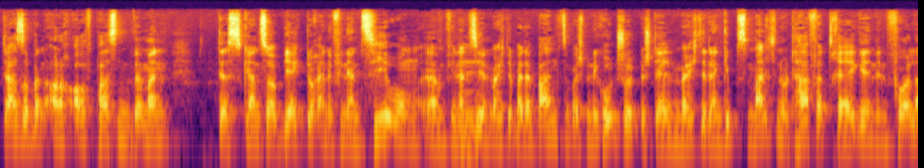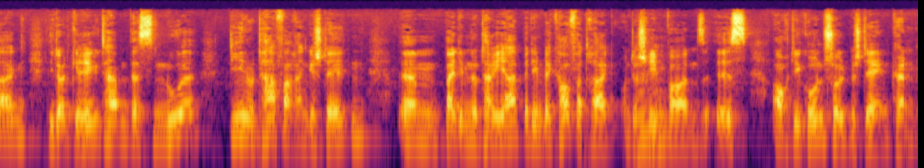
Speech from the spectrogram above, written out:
da soll man auch noch aufpassen, wenn man das ganze Objekt durch eine Finanzierung äh, finanzieren mhm. möchte, bei der Bank zum Beispiel eine Grundschuld bestellen möchte, dann gibt es manche Notarverträge in den Vorlagen, die dort geregelt haben, dass nur die Notarfachangestellten ähm, bei dem Notariat, bei dem der Kaufvertrag unterschrieben mhm. worden ist, auch die Grundschuld bestellen können.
